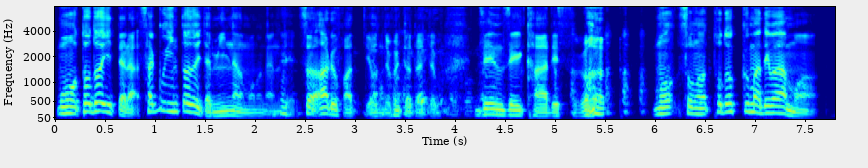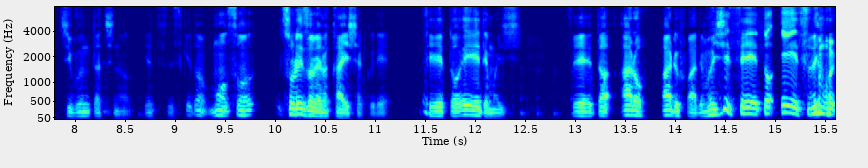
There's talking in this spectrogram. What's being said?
もう届いたら、作品届いたらみんなのものなんで、それアルファって呼んでもいただいても、全然カーです。もう、その、届くまではもう、自分たちのやつですけど、もう、そ、それぞれの解釈で、生徒 A でもいいし、生徒アロアルファでもいいし、生徒エースでも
